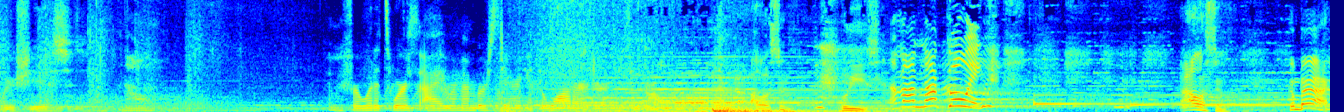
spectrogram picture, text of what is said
where she is? No. I mean, for what it's worth, I remember staring at the water during the funeral. Alyson, please. I'm, I'm not going! Alyson, come back!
